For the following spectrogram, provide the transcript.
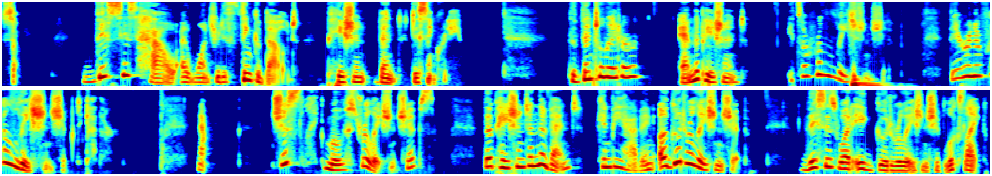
So this is how I want you to think about patient vent dyssynchrony. The ventilator and the patient, it's a relationship. They're in a relationship together. Just like most relationships, the patient and the vent can be having a good relationship. This is what a good relationship looks like.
